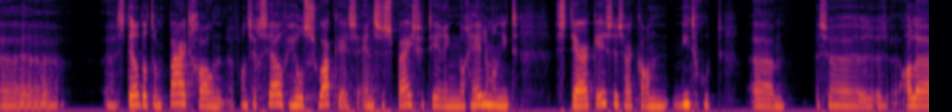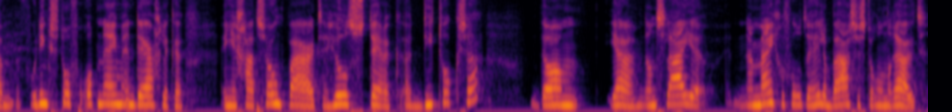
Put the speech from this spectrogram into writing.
Uh, stel dat een paard gewoon van zichzelf heel zwak is en zijn spijsvertering nog helemaal niet sterk is, dus hij kan niet goed um, ze, alle voedingsstoffen opnemen en dergelijke. En je gaat zo'n paard heel sterk uh, detoxen, dan, ja, dan sla je, naar mijn gevoel, de hele basis eronder uit.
